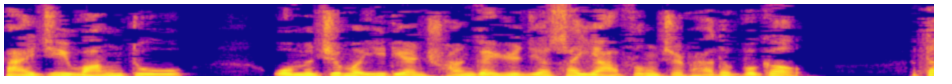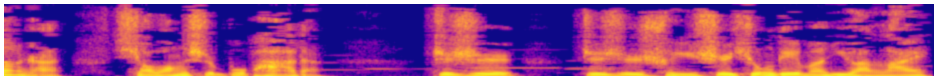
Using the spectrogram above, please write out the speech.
百济王都，我们这么一点船给人家塞牙缝，只怕都不够。当然，小王是不怕的，只是只是水师兄弟们远来，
